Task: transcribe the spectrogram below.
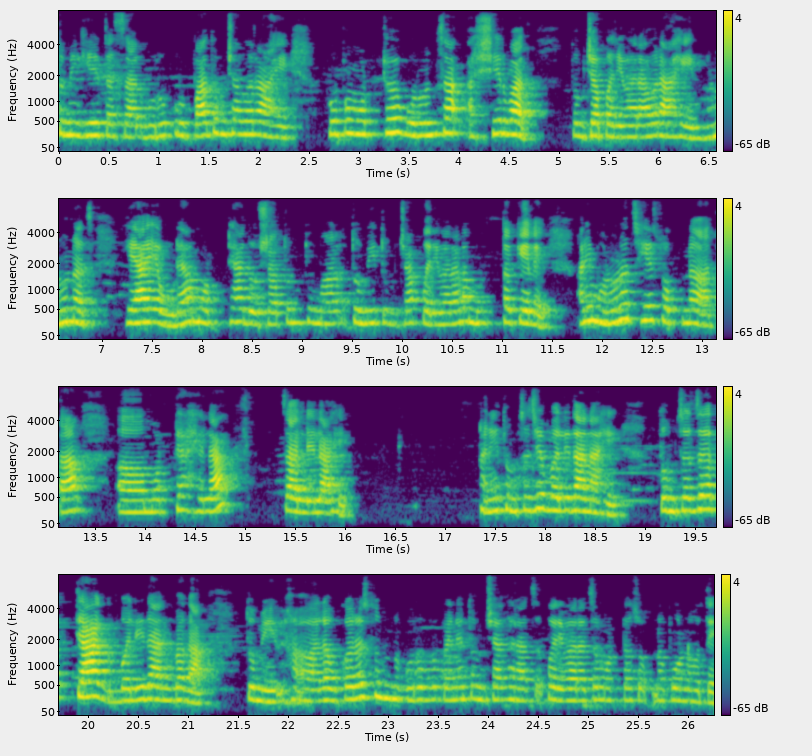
तुम्ही घेत असाल गुरु कृपा तुमच्यावर आहे. खूप मोठं गुरूंचा आशीर्वाद तुमच्या परिवारावर आहे. म्हणूनच ह्या एवढ्या मोठ्या दोषातून तुम्हाला तुम्ही तुमच्या परिवाराला मुक्त केले. आणि म्हणूनच हे स्वप्न आता मोठ्या ह्याला चाललेलं आहे. आणि तुमचं जे बलिदान आहे तुमचं जर त्याग बलिदान बघा. तुम्ही लवकरच तुम गुरुकृपेने तुमच्या घराचं परिवाराचं मोठं स्वप्न पूर्ण होते.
